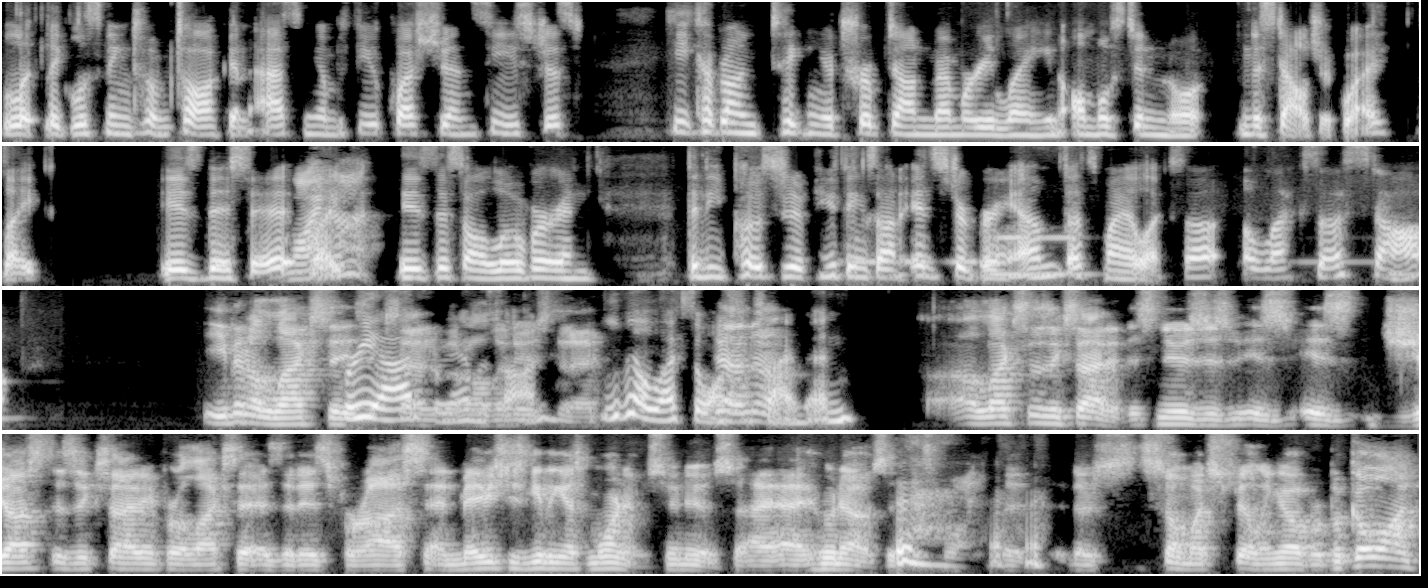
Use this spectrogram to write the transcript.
li- like listening to him talk and asking him a few questions. He's just, he kept on taking a trip down memory lane almost in a nostalgic way. Like, is this it? Why like, not? is this all over? And then he posted a few things on Instagram. That's my Alexa. Alexa, stop. Even Alexa Free ad excited from about all the Amazon. news today. Even Alexa wants Yeah, to no. chime in. Alexa's excited. This news is, is is just as exciting for Alexa as it is for us, and maybe she's giving us more news. Who knows? I, I, who knows at this point? There's so much spilling over. But go on,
